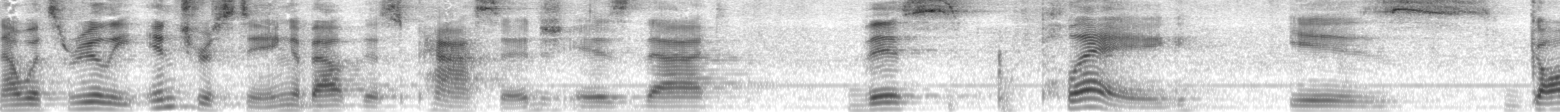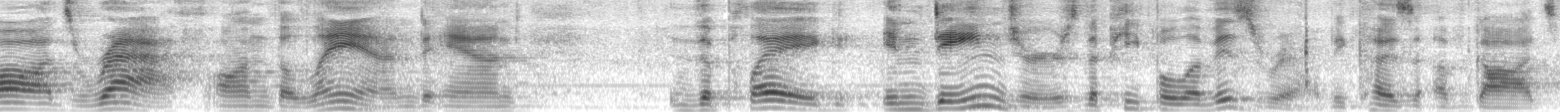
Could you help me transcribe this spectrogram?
Now, what's really interesting about this passage is that this plague is God's wrath on the land, and the plague endangers the people of Israel because of God's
